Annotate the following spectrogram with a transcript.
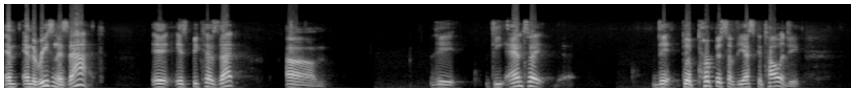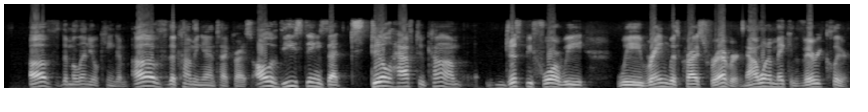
and and the reason is that is because that um, the the anti the the purpose of the eschatology of the millennial kingdom of the coming antichrist all of these things that still have to come just before we we reign with christ forever. Now i want to make it very clear.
